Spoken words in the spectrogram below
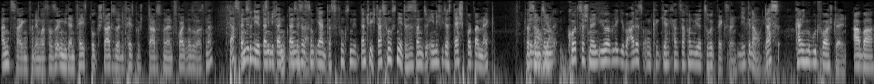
Anzeigen von irgendwas, also irgendwie dein Facebook-Status oder die Facebook-Status von deinen Freunden oder sowas, ne? Das funktioniert dann, ziemlich dann, gut. dann ist das so, ja, das funktioniert, natürlich, das funktioniert. Das ist dann so ähnlich wie das Dashboard bei Mac. Du hast Genau, dann so einen ja. kurzen, schnellen Überblick über alles und kannst davon wieder zurückwechseln. Nee, genau. ja. Das kann ich mir gut vorstellen, aber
